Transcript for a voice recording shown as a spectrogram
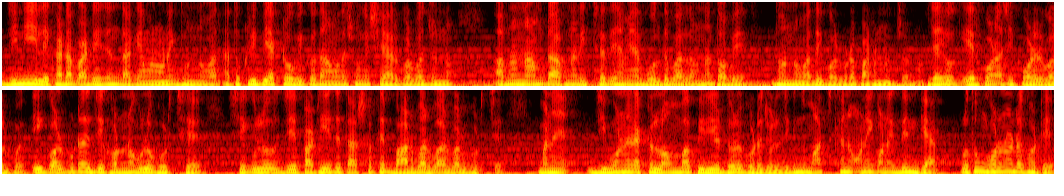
যিনি এই লেখাটা পাঠিয়েছেন, তাকে আমার অনেক ধন্যবাদ। এত কৃপি একটা অভিজ্ঞতা আমাদের সঙ্গে শেয়ার করবার জন্য। আপনার নামটা, আপনার ইচ্ছাতেই আমি আর বলতে পারলাম না, তবে ধন্যবাদ এই গল্পটা পাঠানোর জন্য। যাই হোক, এরপর আসি পরের গল্প। এই গল্পটায় যে ঘটনাগুলো ঘটছে, সেগুলো যে পাঠিয়েছে, তার সাথে বারবার বারবার ঘটছে। মানে জীবনের একটা লম্বা পিরিয়ড ধরে ঘটে চলেছে। কিন্তু মাঝখানে অনেক অনেক দিন গ্যাপ প্রথম ঘটনাটা ঘটে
